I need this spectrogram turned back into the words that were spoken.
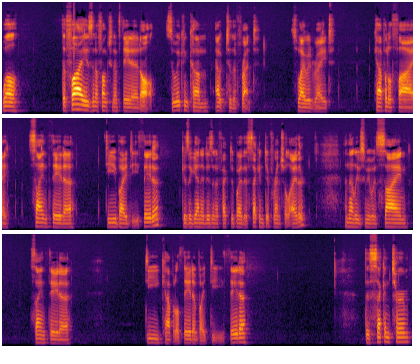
well, the phi isn't a function of theta at all, so it can come out to the front. So I would write capital phi sine theta d by d theta, because again, it isn't affected by the second differential either. And that leaves me with sine, sine theta d capital theta by d theta. This second term,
